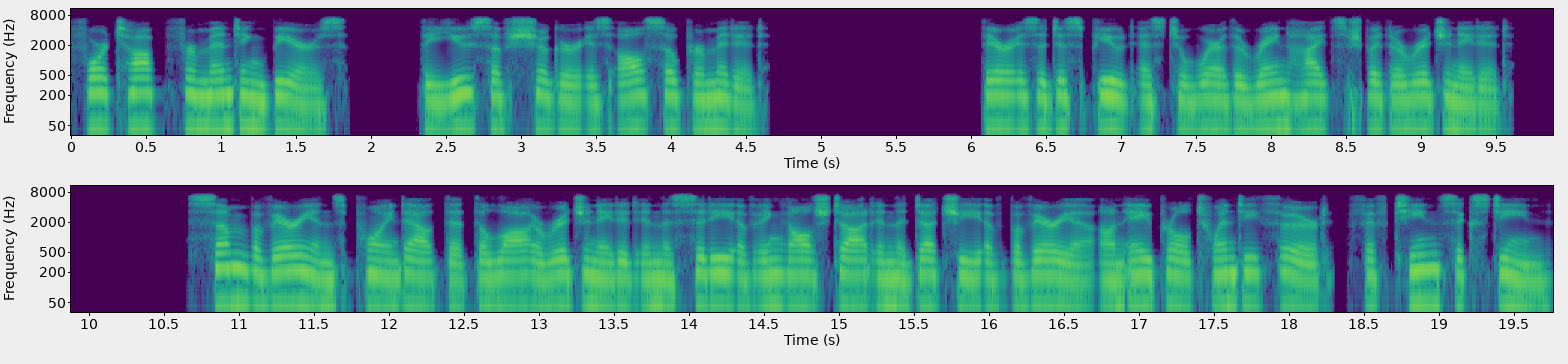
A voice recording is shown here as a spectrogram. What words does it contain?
For top fermenting beers, the use of sugar is also permitted. There is a dispute as to where the Reinheitsgebot originated. Some Bavarians point out that the law originated in the city of Ingolstadt in the Duchy of Bavaria on April 23, 1516,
